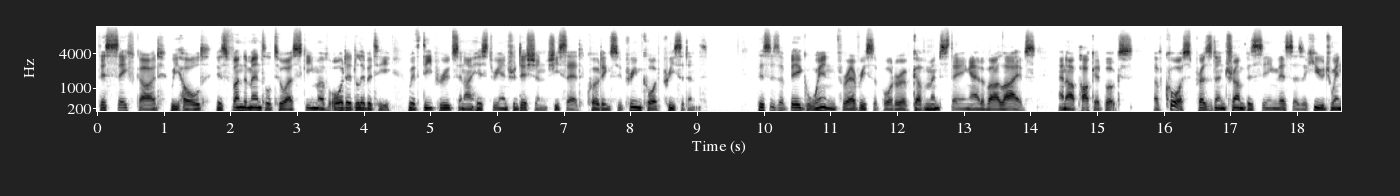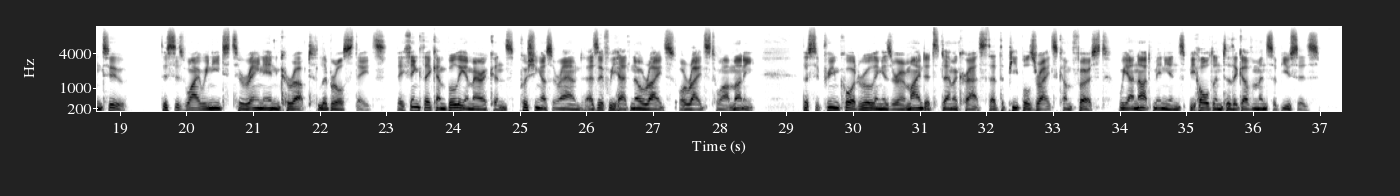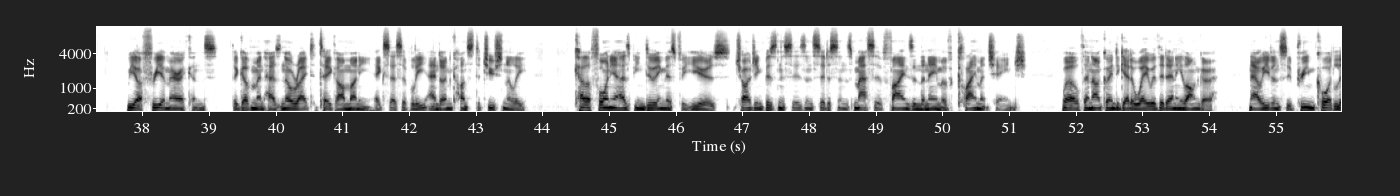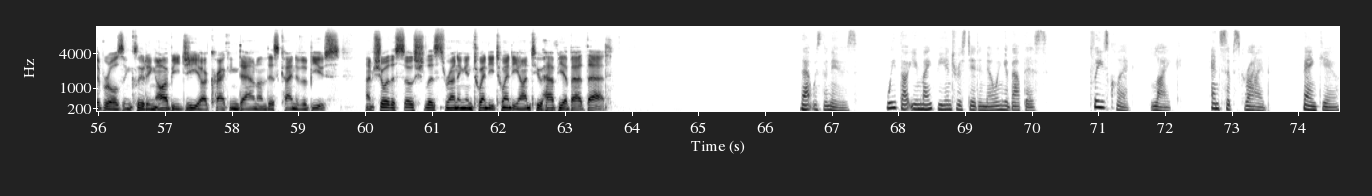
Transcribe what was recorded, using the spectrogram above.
This safeguard, we hold, is fundamental to our scheme of ordered liberty with deep roots in our history and tradition, she said, quoting Supreme Court precedent. This is a big win for every supporter of government staying out of our lives and our pocketbooks of course, President Trump is seeing this as a huge win too. This is why we need to rein in corrupt, liberal states. They think they can bully Americans, pushing us around as if we had no rights or rights to our money. The Supreme Court ruling is a reminder to Democrats that the people's rights come first. We are not minions beholden to the government's abuses. We are free Americans. The government has no right to take our money excessively and unconstitutionally. California has been doing this for years, charging businesses and citizens massive fines in the name of climate change. Well, they're not going to get away with it any longer. Now, even Supreme Court liberals, including RBG, are cracking down on this kind of abuse. I'm sure the socialists running in 2020 aren't too happy about that. That was the news. We thought you might be interested in knowing about this. Please click like and subscribe. Thank you.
